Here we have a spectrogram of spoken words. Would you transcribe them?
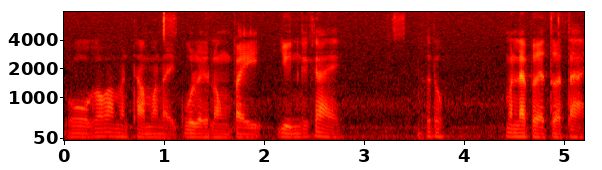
โอ้ก็ว่ามันทำอะไรกูเลยลองไปยืนใกล้ๆสรุปมันระเบิดตัวตาย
